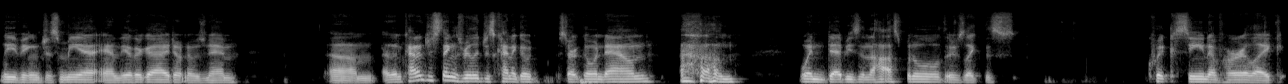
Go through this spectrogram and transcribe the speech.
leaving just mia and the other guy i don't know his name. Um, and then kind of just things really just kind of go start going down. Um, when debbie's in the hospital there's like this quick scene of her like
